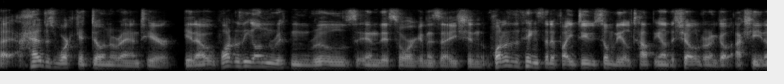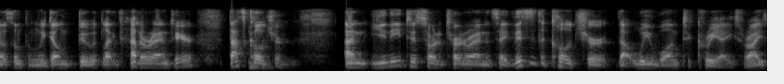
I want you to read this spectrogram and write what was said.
uh, how does work get done around here? You know, what are the unwritten rules in this organization? What are the things that if I do, somebody will tap me on the shoulder and go, actually, you know something, we don't do it like that around here? That's mm-hmm. And you need to sort of turn around and say, this is the culture that we want to create, right?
